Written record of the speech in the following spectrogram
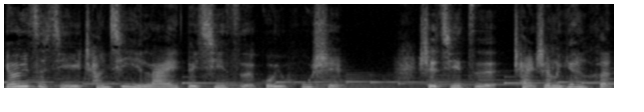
由于自己长期以来对妻子过于忽视。使妻子产生了怨恨。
